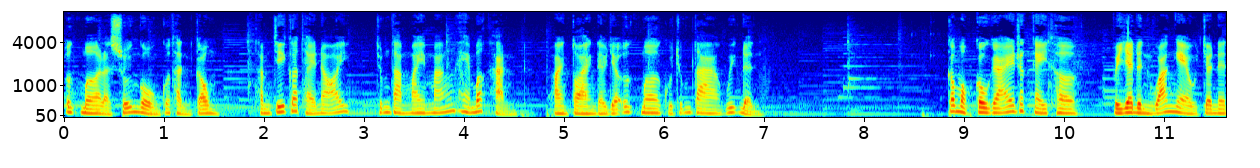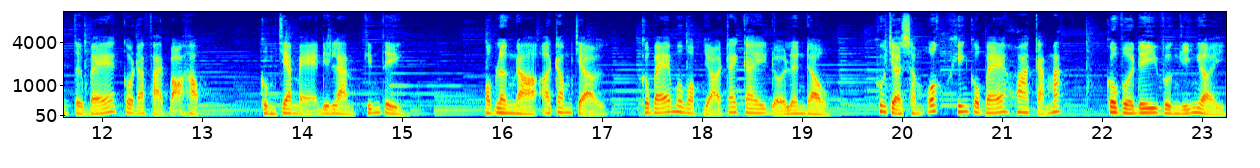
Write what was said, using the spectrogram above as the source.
Ước mơ là suối nguồn của thành công, thậm chí có thể nói chúng ta may mắn hay bất hạnh hoàn toàn đều do ước mơ của chúng ta quyết định. Có một cô gái rất ngây thơ, vì gia đình quá nghèo cho nên từ bé cô đã phải bỏ học, cùng cha mẹ đi làm kiếm tiền. Một lần nọ ở trong chợ, cô bé mua một giỏ trái cây đội lên đầu. Khu chợ sầm uất khiến cô bé hoa cả mắt. Cô vừa đi vừa nghĩ ngợi,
